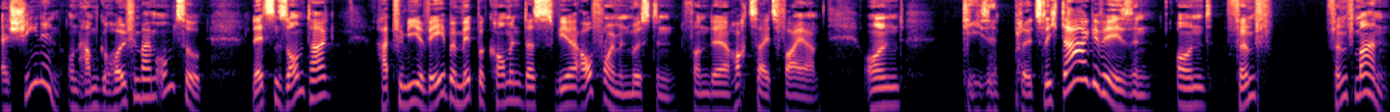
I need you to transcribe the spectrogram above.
erschienen und haben geholfen beim Umzug. Letzten Sonntag hat Familie Weber mitbekommen, dass wir aufräumen müssten von der Hochzeitsfeier. Und die sind plötzlich da gewesen und fünf, fünf Mann.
